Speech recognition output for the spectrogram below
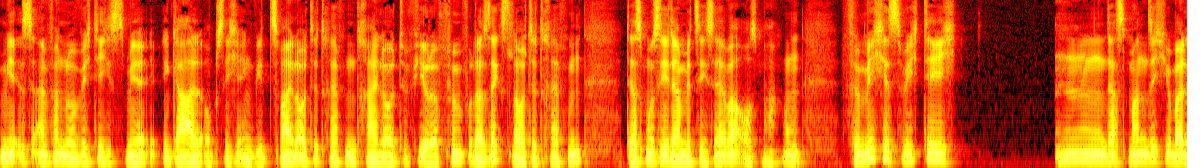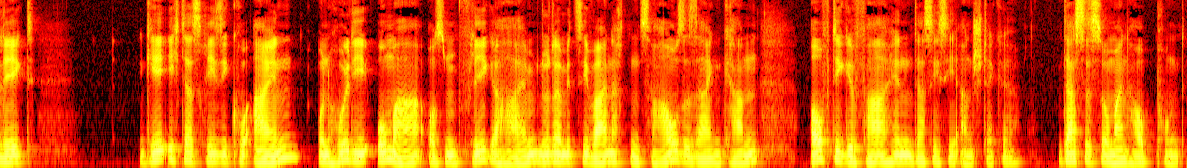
mir ist einfach nur wichtig, ist mir egal, ob sich irgendwie zwei Leute treffen, drei Leute, vier oder fünf oder sechs Leute treffen. Das muss jeder mit sich selber ausmachen. Für mich ist wichtig, hm, dass man sich überlegt, gehe ich das Risiko ein und hol die Oma aus dem Pflegeheim, nur damit sie Weihnachten zu Hause sein kann, auf die Gefahr hin, dass ich sie anstecke. Das ist so mein Hauptpunkt.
